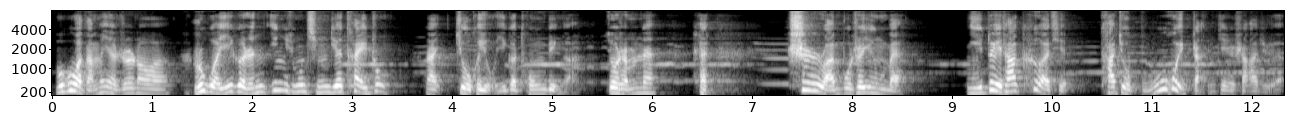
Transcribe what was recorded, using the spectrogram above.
不过咱们也知道啊，如果一个人英雄情节太重，那就会有一个通病啊，就什么呢？哼吃软不吃硬呗。你对他客气，他就不会斩尽杀绝。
